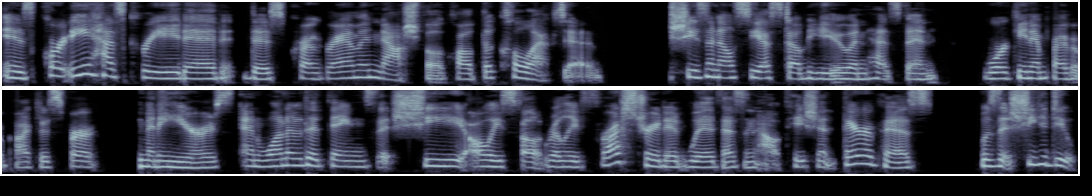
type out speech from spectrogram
is Courtney has created this program in Nashville called The Collective. She's an LCSW and has been working in private practice for many years. And one of the things that she always felt really frustrated with as an outpatient therapist was that she could do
